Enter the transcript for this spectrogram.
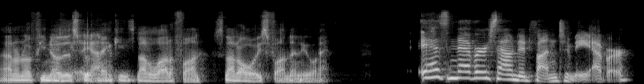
I don't know if you know this, but yeah. banking's not a lot of fun. It's not always fun anyway. It has never sounded fun to me ever.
